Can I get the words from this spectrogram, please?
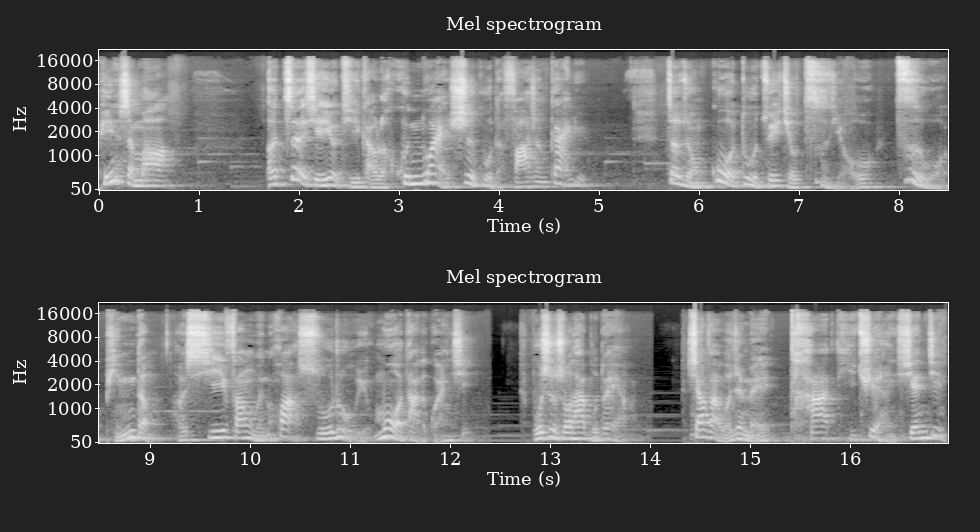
凭什么？而这些又提高了婚外事故的发生概率。这种过度追求自由、自我平等和西方文化输入有莫大的关系。不是说它不对啊，相反，我认为它的确很先进，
